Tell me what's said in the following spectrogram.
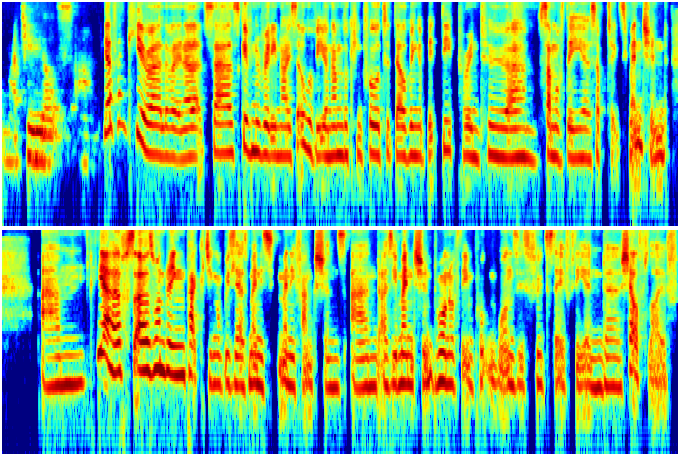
materials. Yeah, thank you, uh, Lorena. That's, uh, given a really nice overview, and I'm looking forward to delving a bit deeper into um, some of the uh, subjects you mentioned. Um, yeah, I was wondering, packaging obviously has many many functions, and as you mentioned, one of the important ones is food safety and uh, shelf life.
